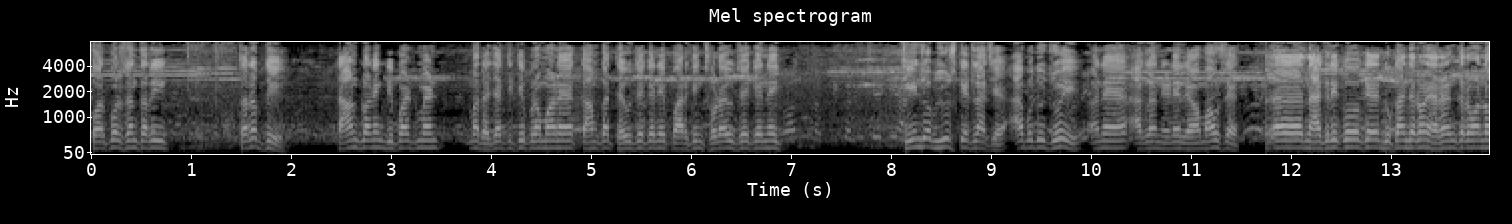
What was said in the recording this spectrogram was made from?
કોર્પોરેશન તરી, તરફથી ટાઉન પ્લાનિંગ ડિપાર્ટમેન્ટમાં રજા તિથિ પ્રમાણે કામકાજ થયું છે કે નહીં? પાર્કિંગ છોડાયું છે કે નહીં? ચેન્જ ઓફ યુઝ કેટલા છે? આ બધું જોઈ અને આગલા નિર્ણય લેવામાં આવશે. નાગરિકો કે દુકાનદારોને હેરાન કરવાનો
